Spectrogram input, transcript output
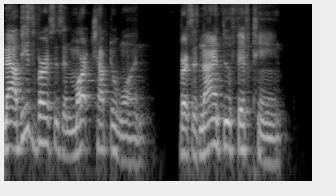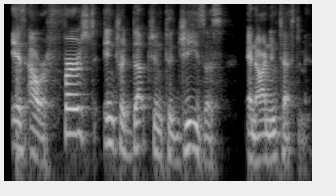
Now, these verses in Mark chapter 1, verses 9 through 15, is our first introduction to Jesus in our New Testament.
